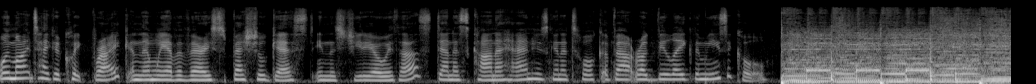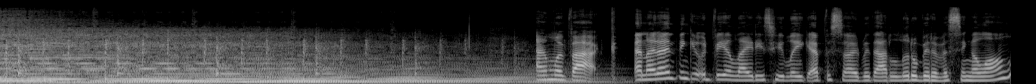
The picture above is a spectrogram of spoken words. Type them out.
We might take a quick break, and then we have a very special guest in the studio with us, Denis Carnahan, who's going to talk about Rugby League the musical. And we're back. And I don't think it would be a Ladies Who League episode without a little bit of a sing along.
